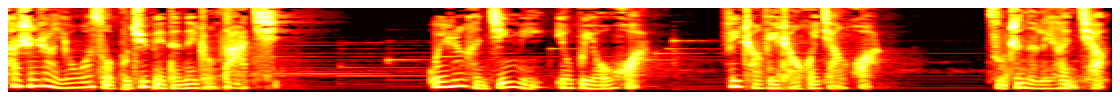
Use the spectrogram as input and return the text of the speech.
他身上有我所不具备的那种大气，为人很精明又不油滑。非常非常会讲话，组织能力很强，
